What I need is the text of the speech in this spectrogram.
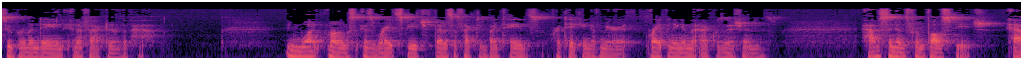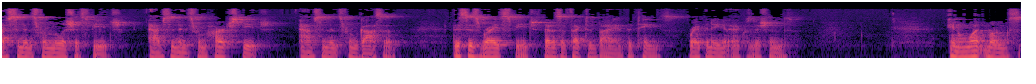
supramundane, and a factor of the path. In what monks is right speech that is affected by taints, partaking of merit, ripening in the acquisitions, abstinence from false speech, abstinence from malicious speech, abstinence from harsh speech, abstinence from gossip. This is right speech that is affected by the taints, ripening and acquisitions. In what monks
